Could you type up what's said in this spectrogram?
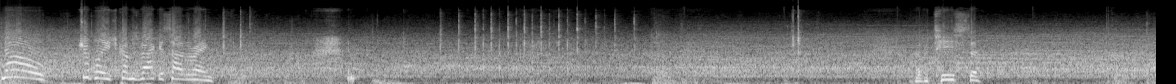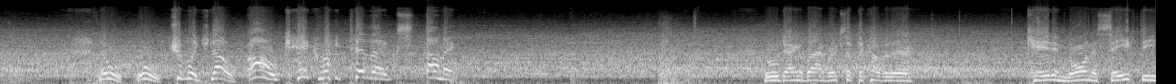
No. Triple H comes back inside the ring. Batista. No. Ooh, Triple H, no. Oh, kick right to the stomach. Oh, Daniel Bryan breaks up the cover there. Caden going to safety.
